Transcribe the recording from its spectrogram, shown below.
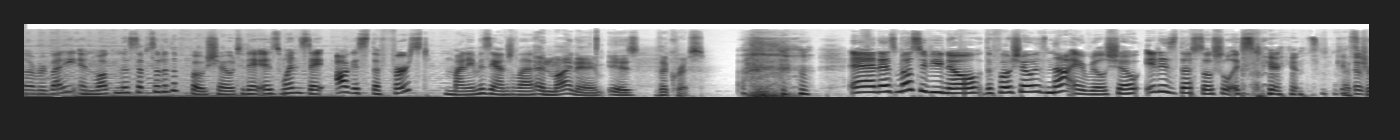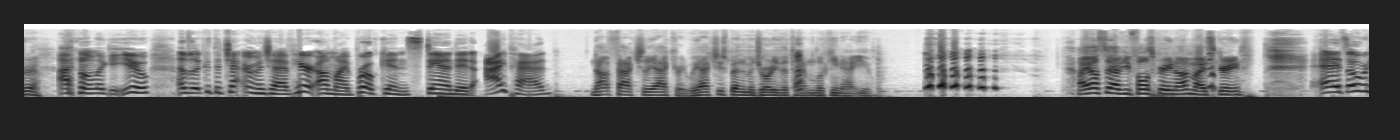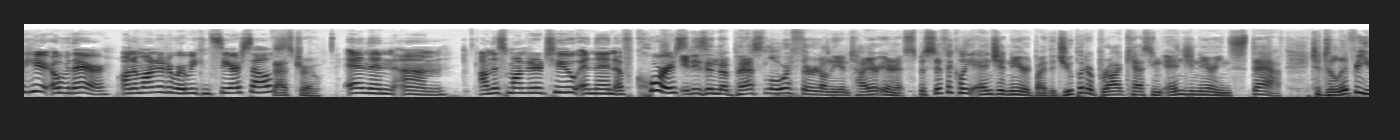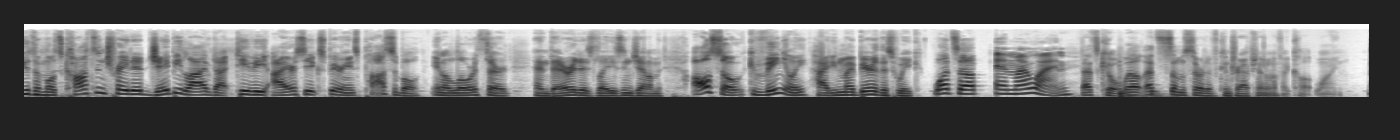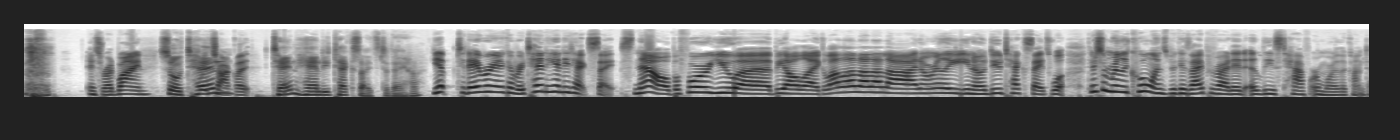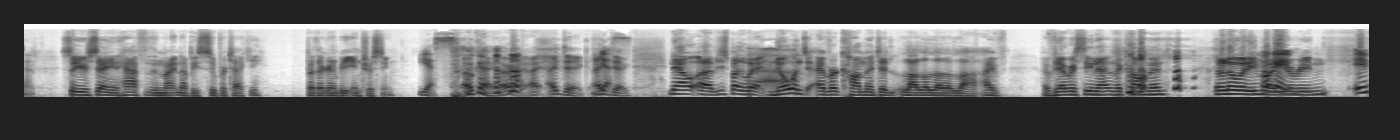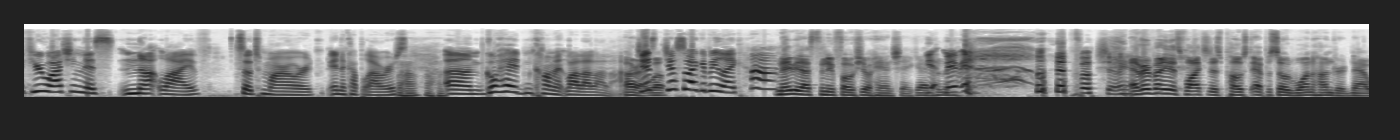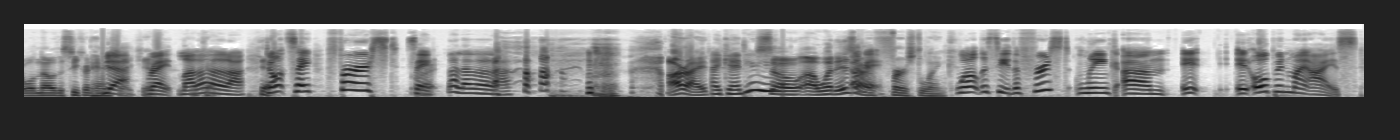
Hello, everybody, and welcome to this episode of The Faux Show. Today is Wednesday, August the 1st. My name is Angela. And my name is the Chris. And as most of you know, The Faux Show is not a real show, it is the social experience. That's true. I don't look at you, I look at the chat room which I have here on my broken, standard iPad. Not factually accurate. We actually spend the majority of the time looking at you. I also have you full screen on my screen. And it's over here, over there, on a monitor where we can see ourselves. That's true. And then um, on this monitor too. And then, of course, It is in the best lower third on the entire internet, specifically engineered by the Jupiter Broadcasting engineering staff to deliver you the most concentrated JBLive.tv IRC experience possible in a lower third. And there it is, ladies and gentlemen. Also, conveniently hiding my beer this week. What's up? and my wine. That's cool. Well, that's some sort of contraption. I don't know if I call it wine. It's red wine. So 10, chocolate. 10 handy tech sites today, huh? Yep, today we're going to cover 10 handy tech sites. Now, before you uh, be all like, la la la la la, I don't really, you know, do tech sites. Well, there's some really cool ones because I provided at least half or more of the content. So you're saying half of them might not be super techy, but they're going to be interesting. Yes. Okay, all right. I, I dig. I Yes. dig. Now, uh, just by the way, no one's ever commented la la la la la. I've I've never seen that in a comment. I don't know what email Okay. you're reading. if you're watching this not live, so tomorrow or in a couple hours, Um, go ahead and comment la la la la. Uh-huh, right, just, well- just so I could be like, huh. Maybe that's the new faux show handshake. I Yeah, maybe. Faux show. Everybody that's watching this post episode 100 now will know the secret Yeah, handshake. here. right. La la Okay. la la. Yeah. Don't say first. Say Right. la la la la. All right. I can't hear you. So, uh, what is Okay. our first link? Well, let's see. The first link, um, it it opened my eyes.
